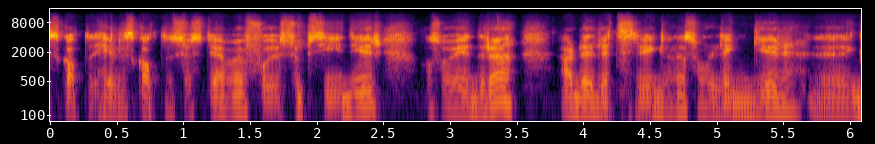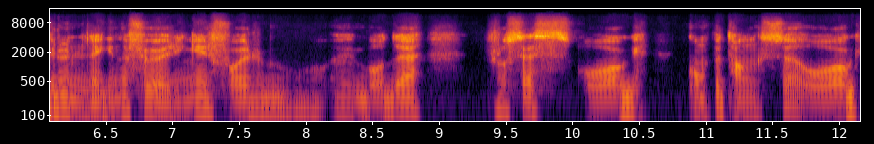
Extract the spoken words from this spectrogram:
skatte, hele skattesystemet, for subsidier osv. er det rettsreglene som legger grunnleggende føringer for både prosess og kompetanse og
